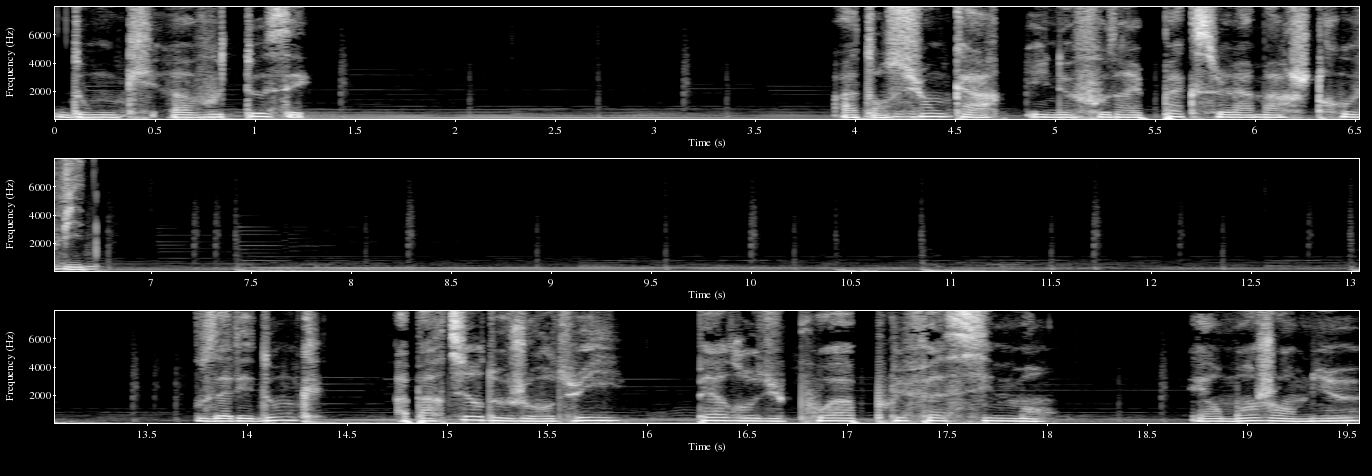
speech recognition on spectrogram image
Donc à vous de doser. Attention car il ne faudrait pas que cela marche trop vite. Vous allez donc, à partir d'aujourd'hui, perdre du poids plus facilement et en mangeant mieux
